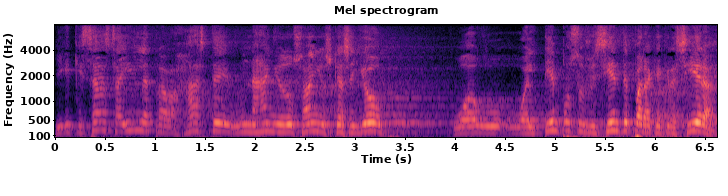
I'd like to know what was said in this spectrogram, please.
y que quizás ahí la trabajaste un año, dos años, qué sé yo, o, el tiempo suficiente para que creciera,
